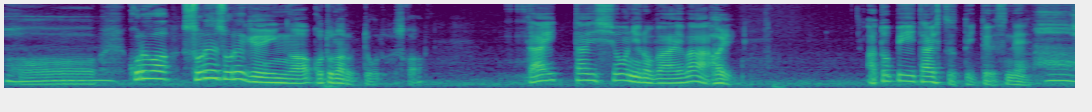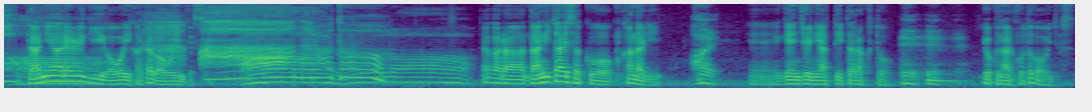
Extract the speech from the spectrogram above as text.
はあ。これはそれぞれ原因が異なるってことですか？だいたい小児の場合ははいアトピー体質って言ってですねはダニアレルギーが多い方が多いんです。ああなるほなるほど。どだからダニ対策をかなり、はい。えー厳重にやっていただくとええええ良くなることが多いです。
